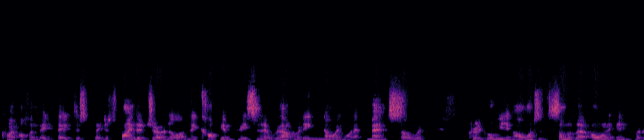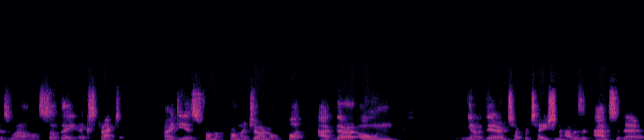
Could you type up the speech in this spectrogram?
quite often they, they, just, they just find a journal and they copy and paste in it without really knowing what it meant. So with critical reading, I wanted some of their own input as well. So they extract ideas from, from a journal, but add their own, you know, their interpretation. How does it add to their,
